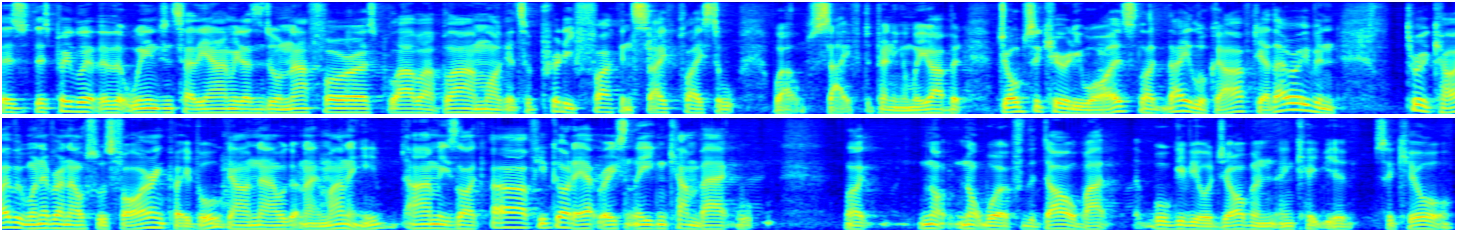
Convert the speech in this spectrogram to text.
there's there's people out there that whinge and say the army doesn't do enough for us, blah blah blah. I'm like, it's a pretty fucking safe place to, well, safe depending on where you are, but job security wise, like they look after you. They were even through COVID when everyone else was firing people, going, no, we've got no money. Army's like, oh, if you've got out recently, you can come back, like not not work for the dole, but we'll give you a job and, and keep you secure.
